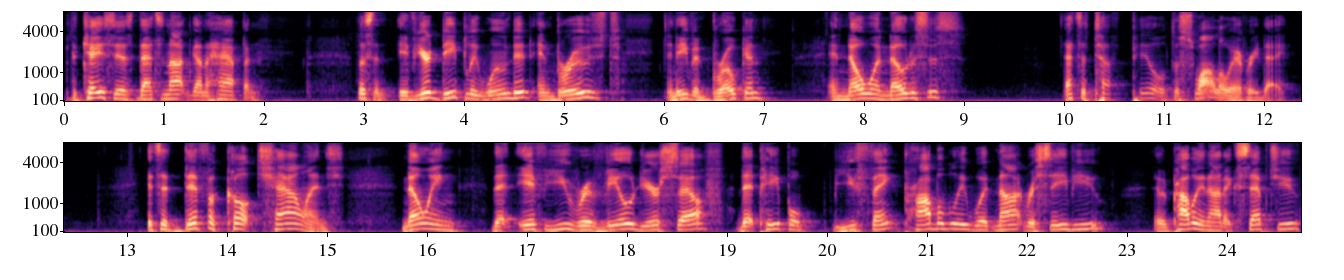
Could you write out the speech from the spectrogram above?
But the case is that's not going to happen. Listen, if you're deeply wounded and bruised and even broken and no one notices, that's a tough pill to swallow every day. It's a difficult challenge knowing that if you revealed yourself, that people you think probably would not receive you, they would probably not accept you,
